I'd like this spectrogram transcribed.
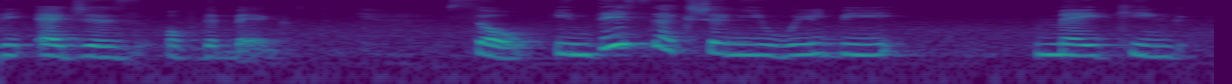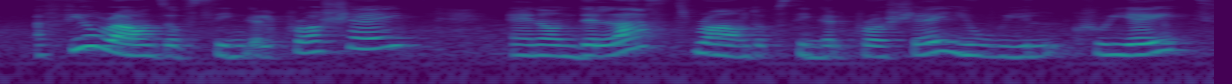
the edges of the bag. So in this section you will be making a few rounds of single crochet and on the last round of single crochet you will create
